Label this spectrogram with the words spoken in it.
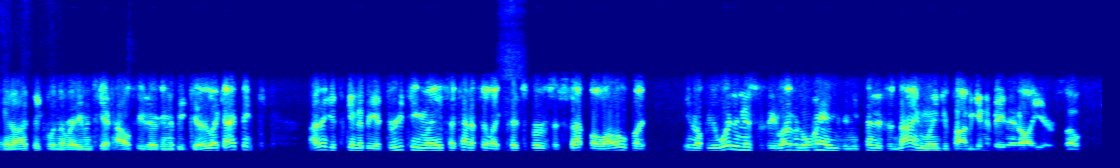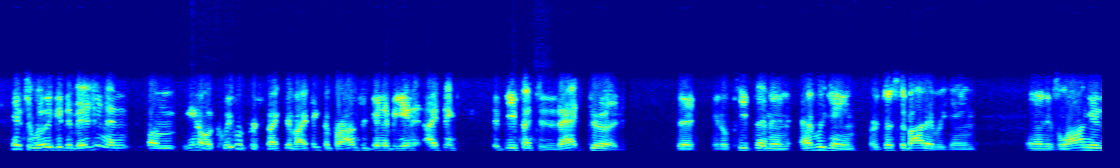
You know, I think when the Ravens get healthy, they're going to be good. Like I think, I think it's going to be a three-team race. I kind of feel like Pittsburgh's a step below, but you know, if you're winning this with 11 wins and you finish with nine wins, you're probably going to be in it all year. So it's a really good division, and from you know a Cleveland perspective, I think the Browns are going to be in it. I think the defense is that good that it'll keep them in every game or just about every game and as long as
